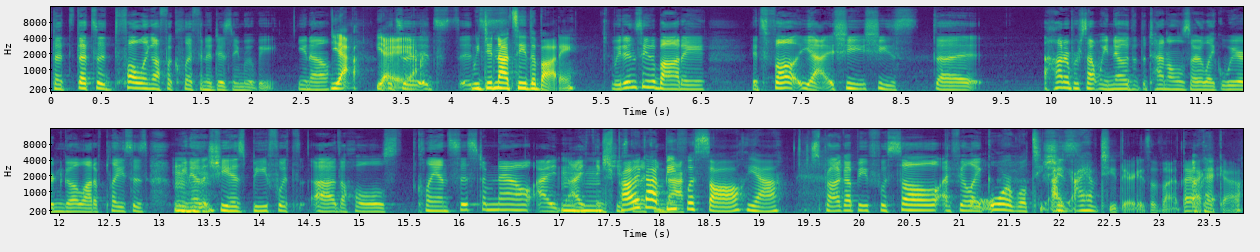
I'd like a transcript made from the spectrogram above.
That's that's a falling off a cliff in a Disney movie. You know? Yeah, yeah, it's yeah. A, It's, it's, we did not see the body. We didn't see the body. It's fall. Yeah, she she's the 100% we know that the tunnels are like weird and go a lot of places we mm-hmm. know that mm-hmm. she has beef with uh, the whole clan system now i mm-hmm. i think she probably got beef back. with sol yeah she's probably got beef with sol i feel like or will te- I, I, have two theories of that there okay. go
